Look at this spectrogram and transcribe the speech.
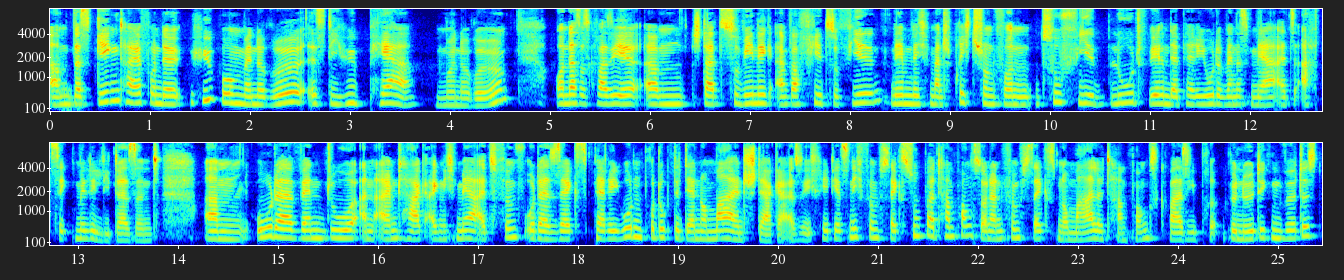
Ähm, das Gegenteil von der Hypomenorrhoe ist die Hyper Monerö. Und das ist quasi ähm, statt zu wenig einfach viel zu viel. Nämlich man spricht schon von zu viel Blut während der Periode, wenn es mehr als 80 Milliliter sind. Ähm, oder wenn du an einem Tag eigentlich mehr als fünf oder sechs Periodenprodukte der normalen Stärke, also ich rede jetzt nicht fünf, sechs Super-Tampons, sondern fünf, sechs normale Tampons quasi benötigen würdest.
